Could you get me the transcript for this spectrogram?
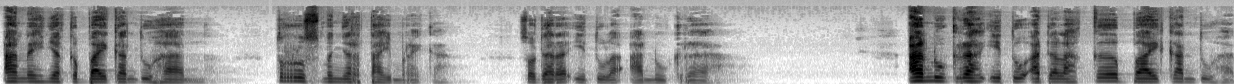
Anehnya kebaikan Tuhan terus menyertai mereka. Saudara itulah anugerah Anugerah itu adalah kebaikan Tuhan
